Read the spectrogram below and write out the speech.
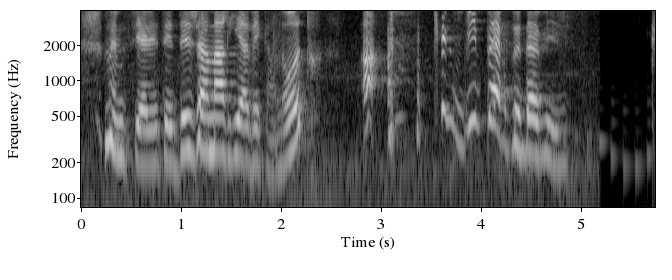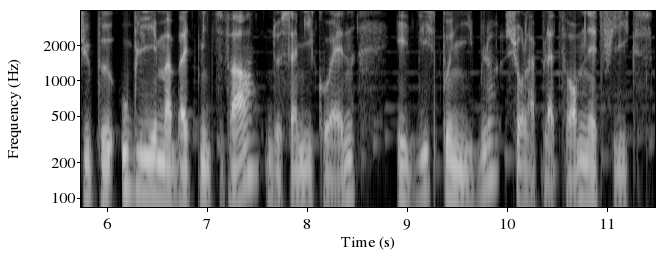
même si elle était déjà mariée avec un autre. Ah Quel vipère ce David Tu peux oublier ma bat mitzvah de Sami Cohen est disponible sur la plateforme Netflix.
